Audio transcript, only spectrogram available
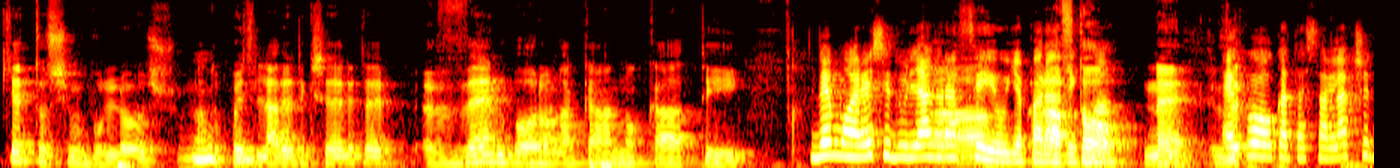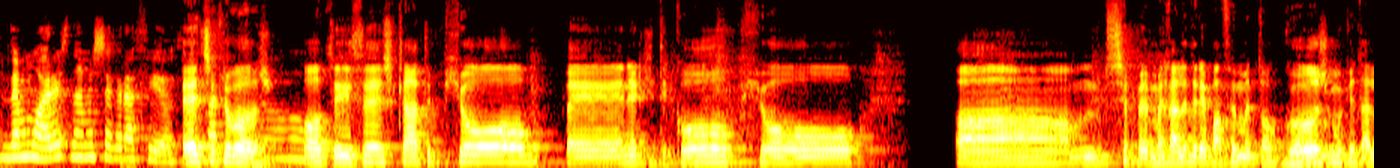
και το συμβουλό σου. Να του πεις δηλαδή ότι ξέρετε δεν μπορώ να κάνω κάτι... Δεν μου αρέσει η δουλειά γραφείου, για παράδειγμα. Αυτό, ναι. Έχω κατασταλάξει ότι δεν μου αρέσει να είμαι σε γραφείο. Έτσι ακριβώς. Ότι θες κάτι πιο ε, ενεργητικό, πιο α, σε μεγαλύτερη επαφή με τον κόσμο κτλ.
